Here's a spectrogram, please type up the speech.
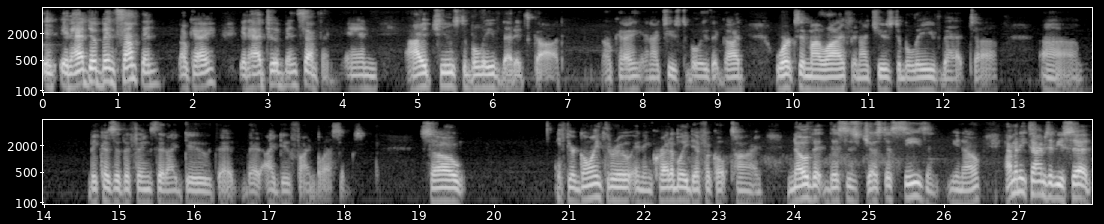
it, it had to have been something okay? It had to have been something. And i choose to believe that it's god okay? And i choose to believe that god works in my life and i choose to believe that uh, uh, because of the things that i do that that i do find blessings. So if you're going through an incredibly difficult time, know that this is just a season, you know. How many times have you said,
